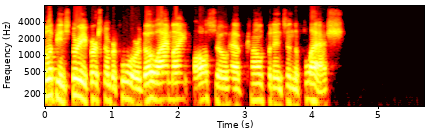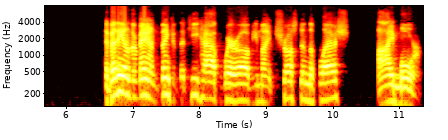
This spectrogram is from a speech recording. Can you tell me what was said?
Philippians 3, verse number 4 Though I might also have confidence in the flesh, if any other man thinketh that he hath whereof he might trust in the flesh, I more.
